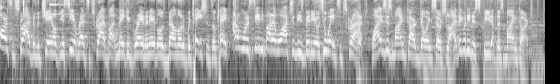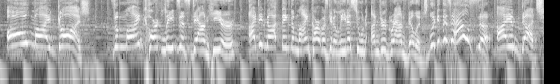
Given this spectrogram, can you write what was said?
are subscribed to the channel. If you see a red subscribe button, make it gray and enable those bell notifications, okay? I don't want to see anybody watching these videos who ain't subscribed. Why is this minecart going so slow? I think we need to speed up this minecart. Oh my gosh! The minecart leads us down here. I did not think the minecart was gonna lead us to an underground village. Look at this house. I am Dutch.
